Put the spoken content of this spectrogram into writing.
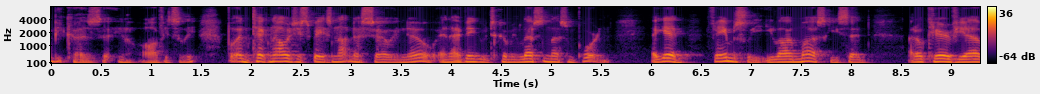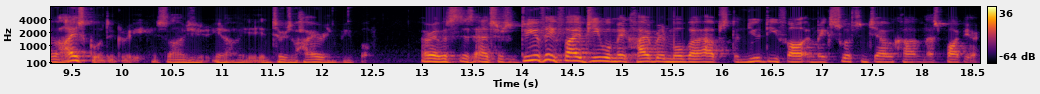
because uh, you know obviously. But in technology space, not necessarily no. And I think it's becoming less and less important. Again, famously, Elon Musk he said, "I don't care if you have a high school degree, as long as you you know in terms of hiring people." All right, what's this answer? Do you think 5G will make hybrid mobile apps the new default and make Swift and Java content less popular?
